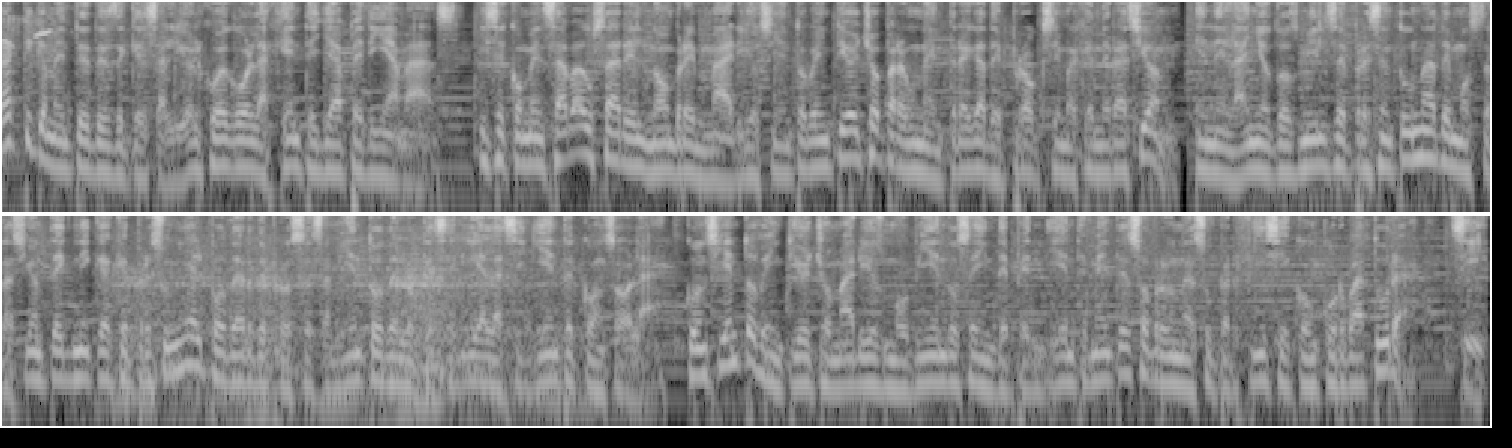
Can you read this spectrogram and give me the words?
Prácticamente desde que salió el juego la gente ya pedía más, y se comenzaba a usar el nombre Mario 128 para una entrega de próxima generación. En el año 2000 se presentó una demostración técnica que presumía el poder de procesamiento de lo que sería la siguiente consola, con 128 Marios moviéndose independientemente sobre una superficie con curvatura. Sí,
